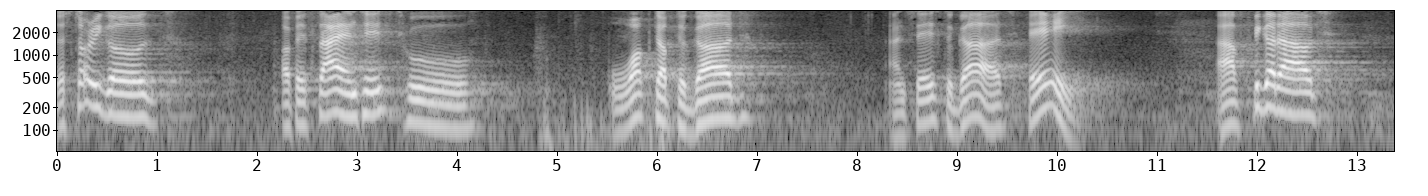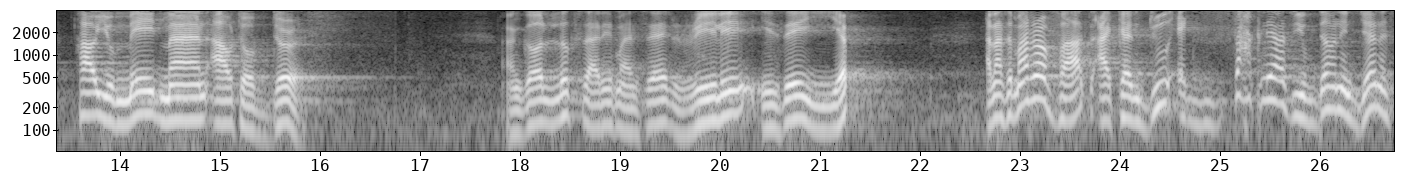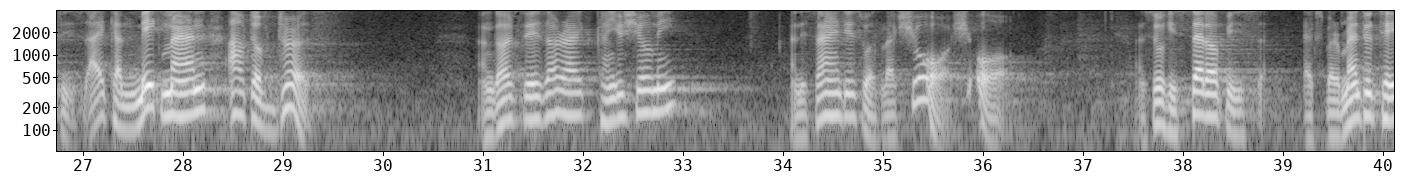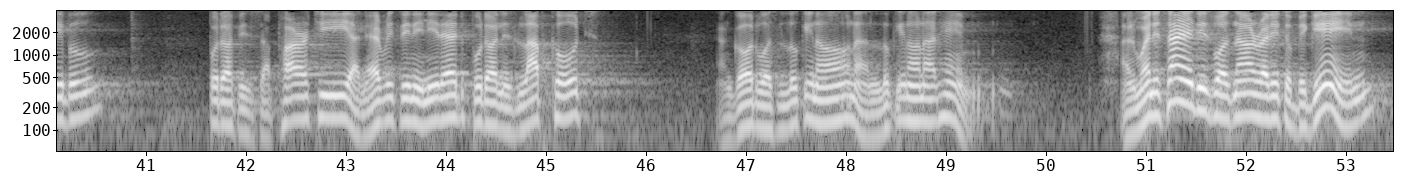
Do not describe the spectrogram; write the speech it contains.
The story goes of a scientist who walked up to God and says to God, Hey, I've figured out how you made man out of dirt. And God looks at him and said, Really? He said, Yep. And as a matter of fact, I can do exactly as you've done in Genesis. I can make man out of dirt. And God says, All right, can you show me? And the scientist was like, Sure, sure. And so he set up his experimental table, put up his apparatus and everything he needed, put on his lab coat, and God was looking on and looking on at him. And when the scientist was now ready to begin,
